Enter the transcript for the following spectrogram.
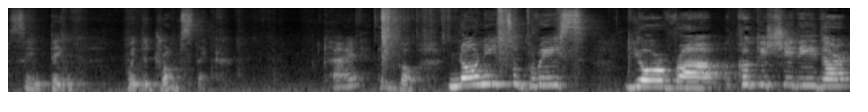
Same thing with the drumstick. Okay, there you go. No need to grease your uh, cookie sheet either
